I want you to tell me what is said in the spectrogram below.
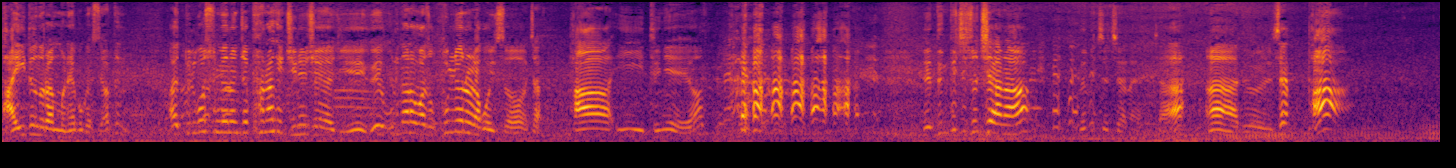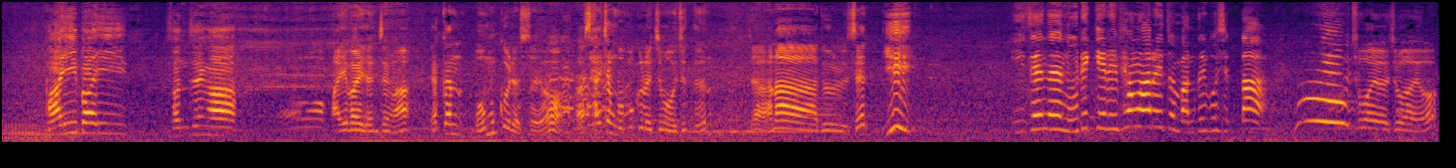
바이든으로 한번 해보겠어요. 아무튼 아, 늙었으면 이제 편하게 지내셔야지. 왜 우리나라 가서 훈련을 하고 있어? 자, 바이든이에요. 네, 눈빛이 좋지 않아? 않아요. 자, 하나, 둘, 셋, 바! 바이바이 전쟁아 어, 바이바이 전쟁아. 약간 머뭇거렸어요. 아, 살짝 머뭇거렸지만 어쨌든. 자, 하나, 둘, 셋, 이! 이제는 우리끼리 평화를 좀 만들고 싶다. 우, 좋아요, 좋아요.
